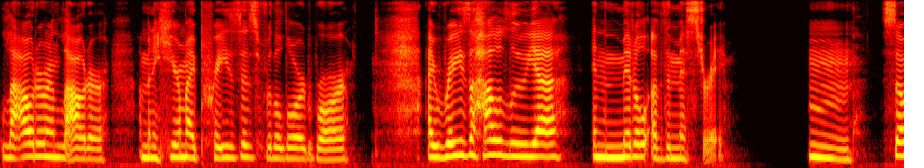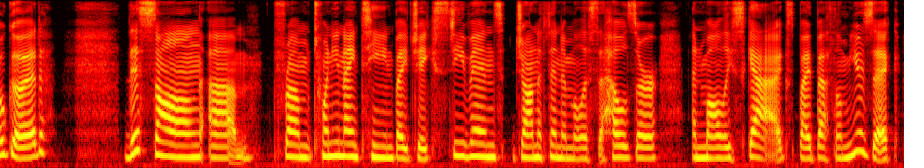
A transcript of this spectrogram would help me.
louder and louder. I'm going to hear my praises for the Lord roar. I raise a hallelujah in the middle of the mystery. Mmm, so good. This song um, from 2019 by Jake Stevens, Jonathan and Melissa Helser, and Molly Skaggs by Bethel Music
